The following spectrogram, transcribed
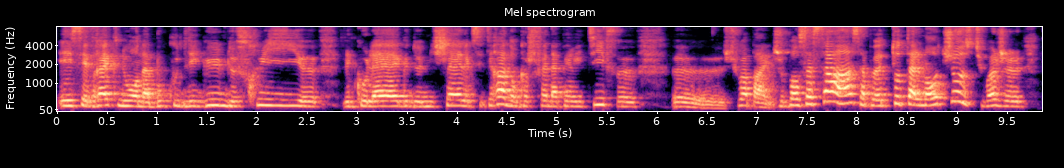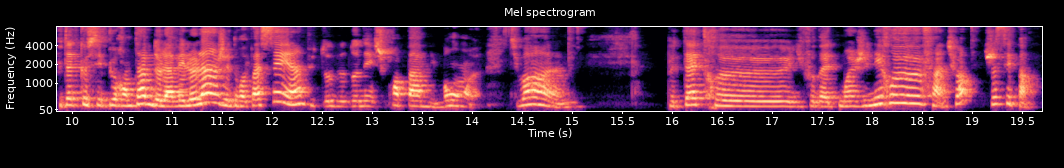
Et c'est vrai que nous, on a beaucoup de légumes, de fruits, euh, les collègues de Michel, etc. Donc quand je fais un apéritif, euh, euh, tu vois, pareil, je pense à ça. Hein, ça peut être totalement autre chose, tu vois. Peut-être que c'est plus rentable de laver le linge et de repasser, hein, plutôt que de donner. Je crois pas, mais bon, euh, tu vois. Euh, Peut-être euh, il faudrait être moins généreux, enfin tu vois, je sais pas.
